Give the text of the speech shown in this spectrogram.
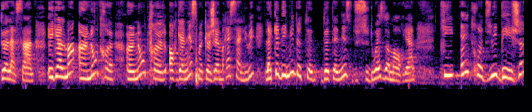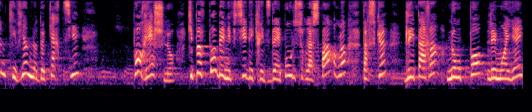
de la salle. Également, un autre, un autre organisme que j'aimerais saluer, l'Académie de, tennis du sud-ouest de Montréal, qui introduit des jeunes qui viennent de quartiers pas riches, là, qui ne peuvent pas bénéficier des crédits d'impôt sur le sport, parce que les parents n'ont pas les moyens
